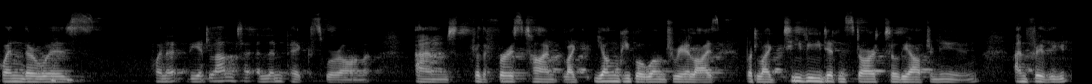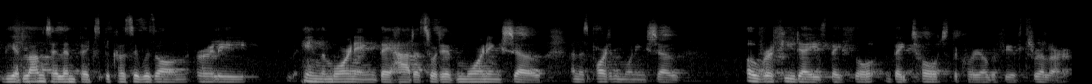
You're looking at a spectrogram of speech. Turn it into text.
when there was, when the Atlanta Olympics were on, and for the first time, like young people won't realize, but like TV didn't start till the afternoon, and for the, the Atlanta Olympics, because it was on early in the morning, they had a sort of morning show, and as part of the morning show, over a few days, they thought they taught the choreography of Thriller,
